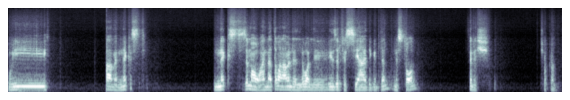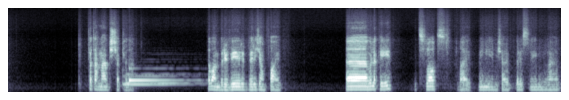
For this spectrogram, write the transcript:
و هعمل next next زي ما هو أنا طبعا عامل اللي هو اللي ينزل في ال C عادي جدا install finish شكرا. فتح معاه بالشكل ده. طبعا بريفير فيرجن 5 آه بقول لك إيه؟ اتس لوكس لايك ميني مش عارف فيرست نيم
